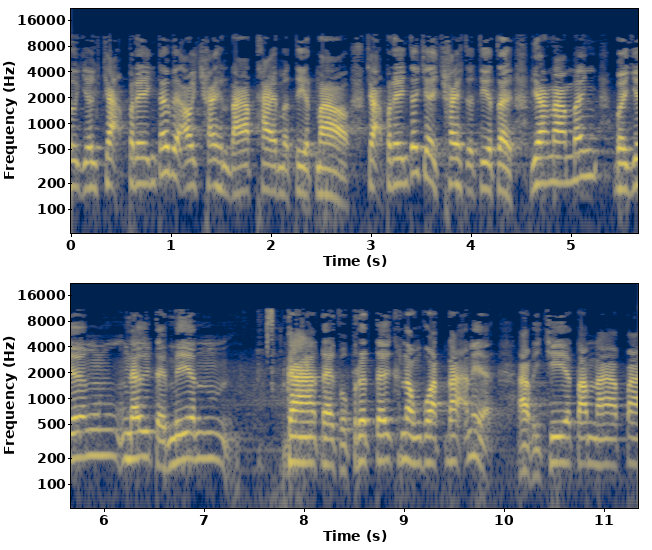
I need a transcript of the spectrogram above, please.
ដូចយើងចាក់ប្រេងទៅវាឲ្យឆេះអណ្ដាតថែមមកទៀតមកចាក់ប្រេងទៅចេះឆេះទៅទៀតទៅយ៉ាងណាមិញបើយើងនៅតែមាន ការដែលប្រព្រឹត្តទៅក្នុងវត្តដាក់នេះអវិជ្ជាតណ្ហាបា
